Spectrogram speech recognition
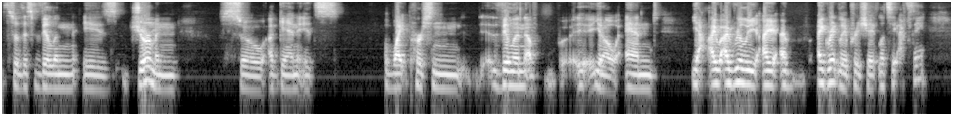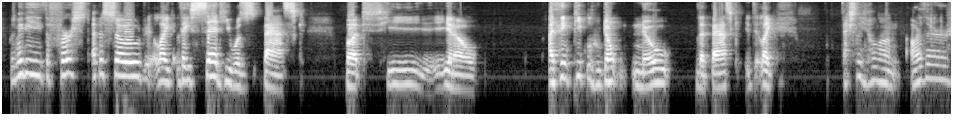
so this villain is German, so again, it's white person villain of you know and yeah I, I really I, I, I greatly appreciate let's see I think was maybe the first episode, like, they said he was Basque, but he, you know, I think people who don't know that Basque, like, actually, hold on, are there,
